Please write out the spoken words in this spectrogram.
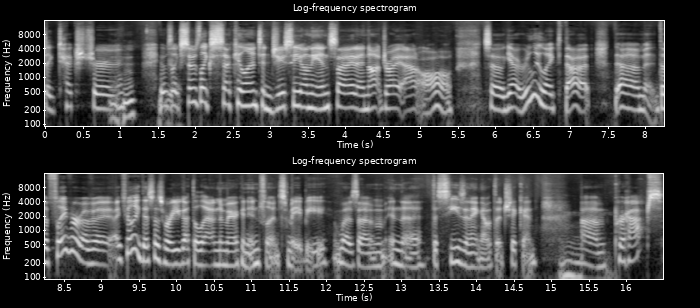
like texture. Mm-hmm. It was like so it was like succulent and juicy on the inside and not dry at all. So yeah, I really liked that. Um, the flavor of it, I feel like this is where you got the Latin American influence. Maybe was um in the the seasoning of the chicken. Mm. Um, perhaps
